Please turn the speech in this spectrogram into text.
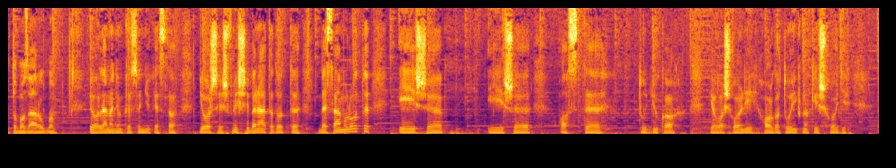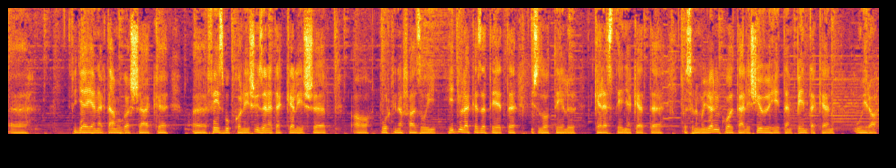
ott a bazárokban. Jordán, nagyon köszönjük ezt a gyors és frissiben átadott beszámolót, és, és azt tudjuk a javasolni hallgatóinknak is, hogy figyeljenek, támogassák Facebookon és üzenetekkel is a Burkina Fázói hídgyülekezetét és az ott élő keresztényeket. Köszönöm, hogy velünk voltál, és jövő héten pénteken újra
